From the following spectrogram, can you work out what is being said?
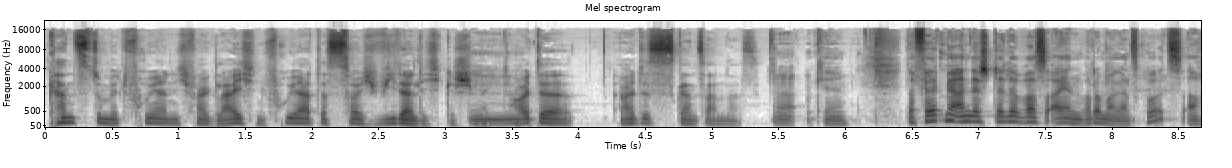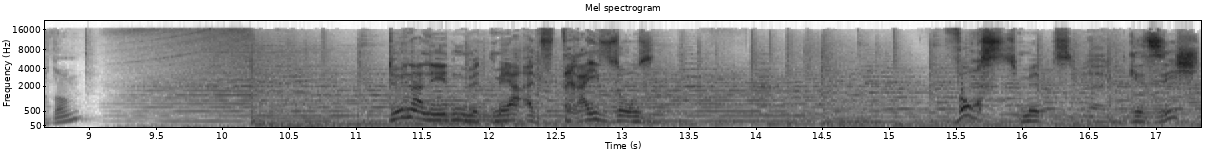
kannst du mit früher nicht vergleichen. Früher hat das Zeug widerlich geschmeckt. Heute, heute ist es ganz anders. Ja, okay. Da fällt mir an der Stelle was ein. Warte mal ganz kurz. Achtung. Dönerläden mit mehr als drei Soßen. Wurst mit äh, Gesicht.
